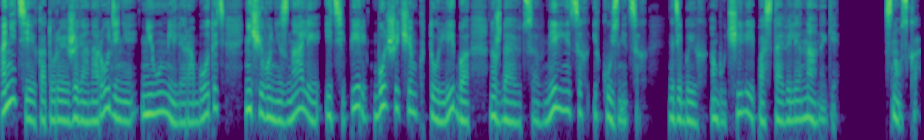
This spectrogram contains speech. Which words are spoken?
Они те, которые, живя на родине, не умели работать, ничего не знали и теперь больше, чем кто-либо, нуждаются в мельницах и кузницах, где бы их обучили и поставили на ноги. Сноска.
